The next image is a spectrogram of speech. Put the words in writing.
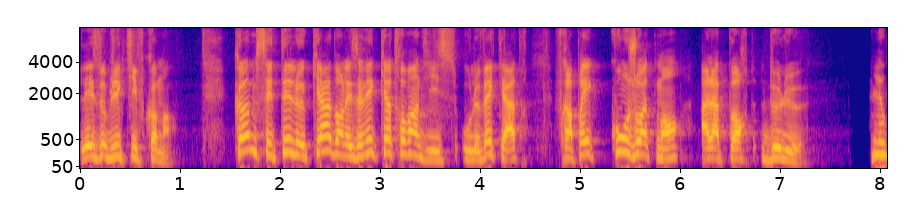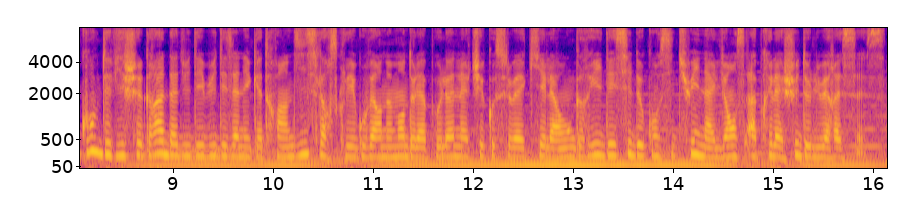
les objectifs communs. Comme c'était le cas dans les années 90, où le V4 frappait conjointement à la porte de l'UE. Le groupe de Visegrad date du début des années 90 lorsque les gouvernements de la Pologne, la Tchécoslovaquie et la Hongrie décident de constituer une alliance après la chute de l'URSS.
